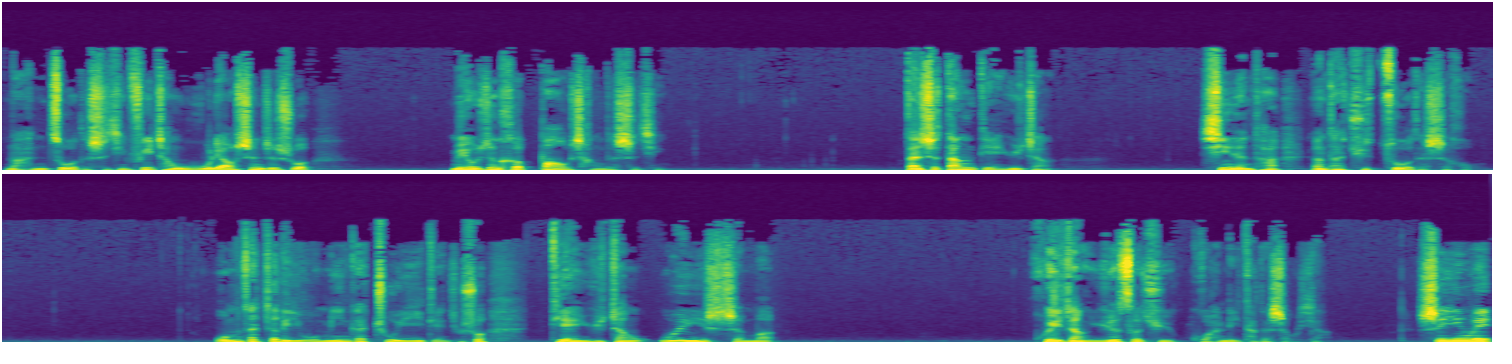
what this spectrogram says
难做的事情，非常无聊，甚至说。没有任何报偿的事情，但是当典狱长信任他，让他去做的时候，我们在这里我们应该注意一点，就是说，典狱长为什么会让约瑟去管理他的手下？是因为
